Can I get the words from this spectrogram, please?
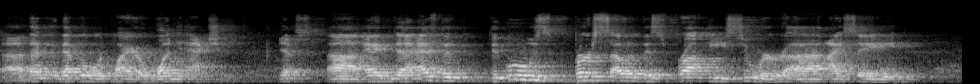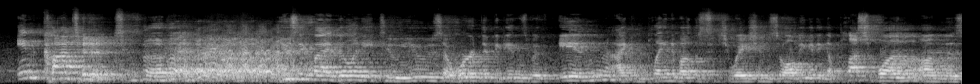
Uh, that, that will require one action. Yes. Uh, and uh, as the, the ooze bursts out of this frothy sewer, uh, I say, incontinent! Using my ability to use a word that begins with in, I complain about the situation, so I'll be getting a plus one on this,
